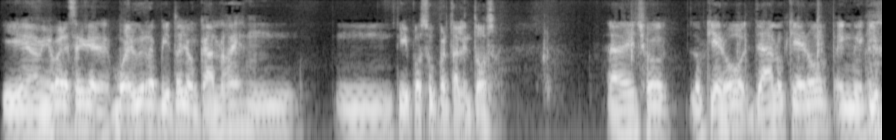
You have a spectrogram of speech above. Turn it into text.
Y a mí me parece que, vuelvo y repito, John Carlos es un, un tipo súper talentoso. De hecho, lo quiero, ya lo quiero en mi equipo,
